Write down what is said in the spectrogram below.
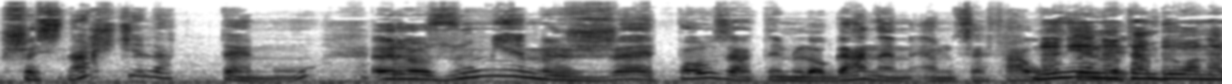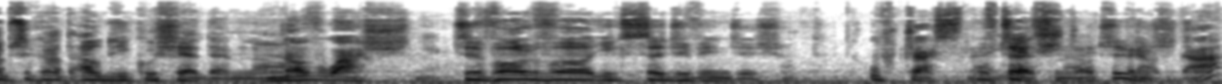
16 lat temu rozumiem, że poza tym Loganem MCV. No nie, który, no tam było na przykład Audi Q7, no. No właśnie. Czy Volvo XC90, Ówczesne. Ówczesne, jeszcze, oczywiście. Prawda?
